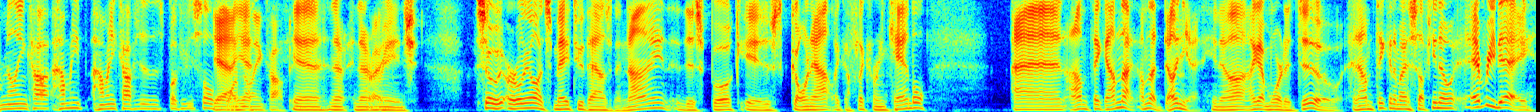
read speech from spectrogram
million. Co- how many? How many copies of this book have you sold? yeah, Four yeah, million copies. Yeah, in that, in that Right. range. So early on, it's May 2009. This book is going out like a flickering candle, and I'm thinking I'm not I'm not done yet. You know, I got more to do, and I'm thinking to myself, you know, every day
